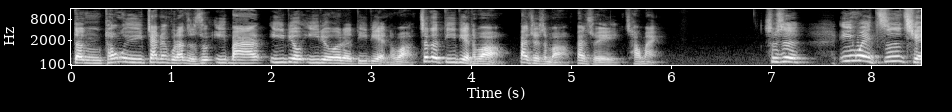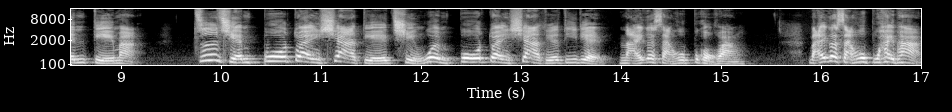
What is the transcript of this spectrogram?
等同于加权股价指数一八一六一六二的低点，好不好？这个低点，好不好？伴随什么？伴随超卖，是不是？因为之前跌嘛，之前波段下跌，请问波段下跌的低点，哪一个散户不恐慌？哪一个散户不害怕？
